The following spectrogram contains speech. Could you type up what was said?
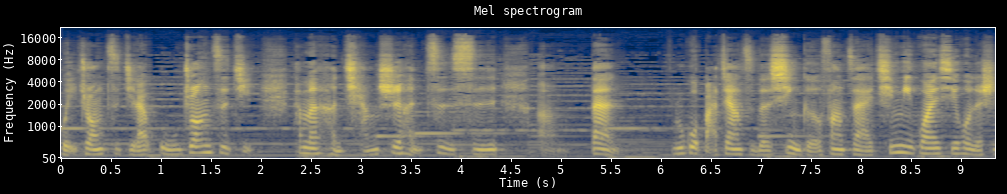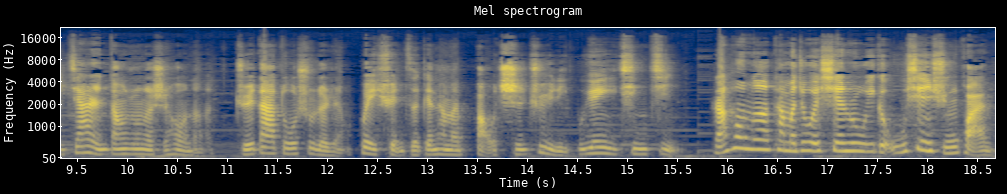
伪装自己，来武装自己。他们很强势、很自私啊。但如果把这样子的性格放在亲密关系或者是家人当中的时候呢，绝大多数的人会选择跟他们保持距离，不愿意亲近。然后呢，他们就会陷入一个无限循环。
